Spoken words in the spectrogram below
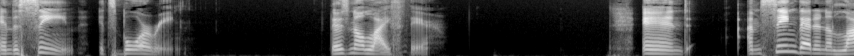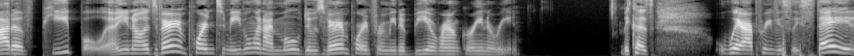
and the scene. It's boring. There's no life there. And I'm seeing that in a lot of people. Uh, you know, it's very important to me. Even when I moved, it was very important for me to be around greenery because where I previously stayed,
